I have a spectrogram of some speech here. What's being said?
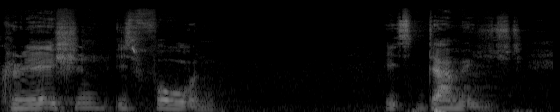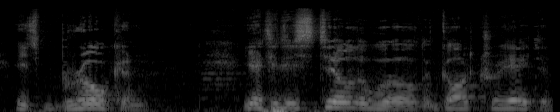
Creation is fallen. It's damaged. It's broken. Yet it is still the world that God created,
